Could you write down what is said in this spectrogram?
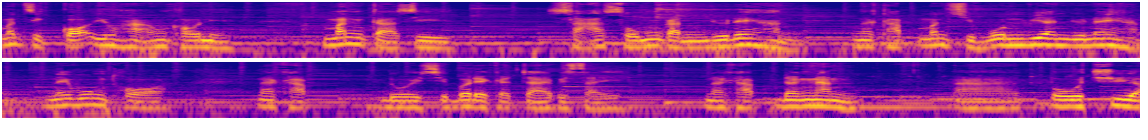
มันสิเกาะอยู่หางของเขานี่ มันกะสิสะสมกันอยู่ในหันนะครับมันสิวนเวียนอยู่ในหันในวงทอนะครับโดยสิบได้กระจายไปใส่นะครับดังนั้นตัวเชื่อ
